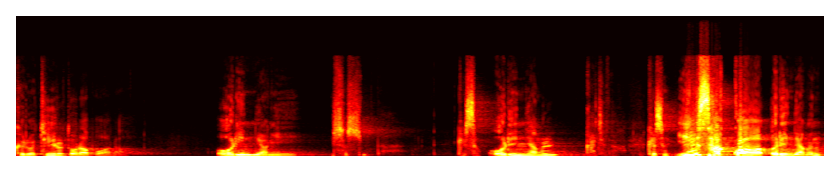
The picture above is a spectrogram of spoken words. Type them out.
그리고 뒤를 돌아보아라. 어린 양이 있었습니다. 그래서 어린 양을 가져다가 그래서 이삭과 어린 양은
